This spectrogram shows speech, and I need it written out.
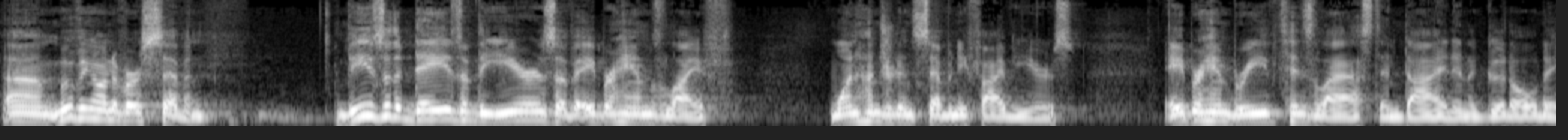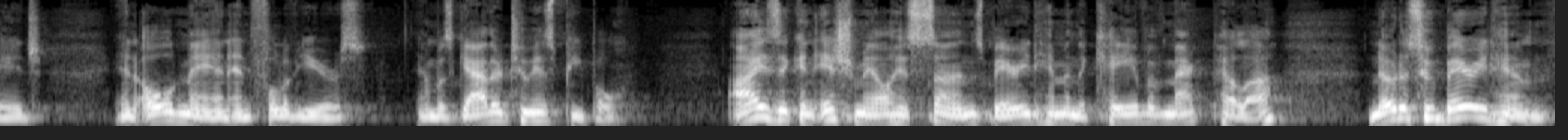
Um, moving on to verse 7. These are the days of the years of Abraham's life 175 years. Abraham breathed his last and died in a good old age, an old man and full of years, and was gathered to his people. Isaac and Ishmael, his sons, buried him in the cave of Machpelah Notice who buried him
